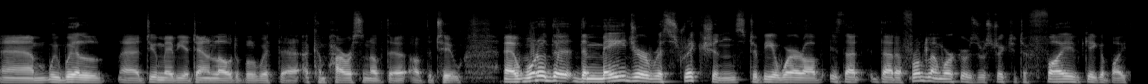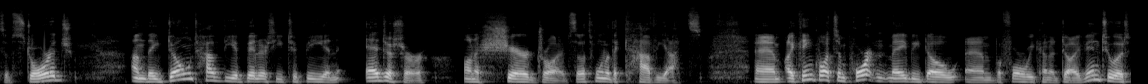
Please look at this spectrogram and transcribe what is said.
Um, we will uh, do maybe a downloadable with uh, a comparison of the of the two. Uh, one of the, the major restrictions to be aware of is that, that a frontline worker is restricted to five gigabytes of storage, and they don't have the ability to be an editor on a shared drive. So that's one of the caveats. Um, I think what's important, maybe though, um, before we kind of dive into it,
